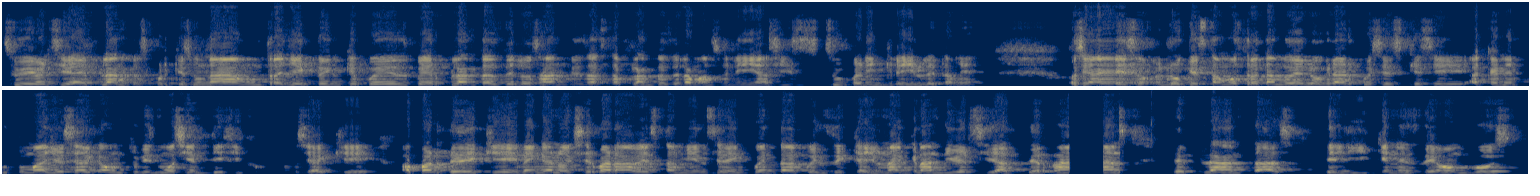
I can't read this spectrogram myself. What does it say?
su diversidad de plantas, porque es una, un trayecto en que puedes ver plantas de los Andes hasta plantas de la Amazonía, así súper increíble también. O sea, eso, lo que estamos tratando de lograr pues es que se, acá en el Putumayo se haga un turismo científico, o sea que aparte de que vengan a observar aves, también se den cuenta pues de que hay una gran diversidad de ranas, de plantas, de líquenes, de hongos,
